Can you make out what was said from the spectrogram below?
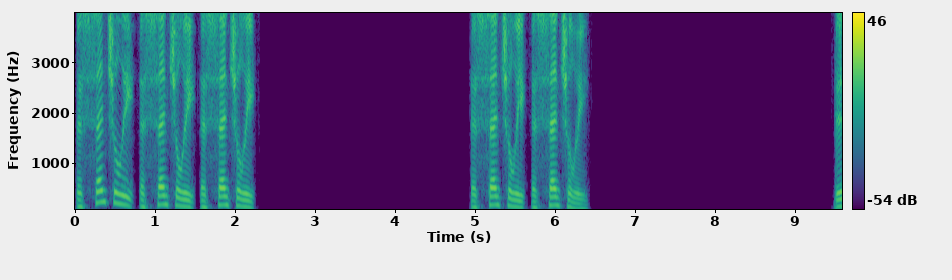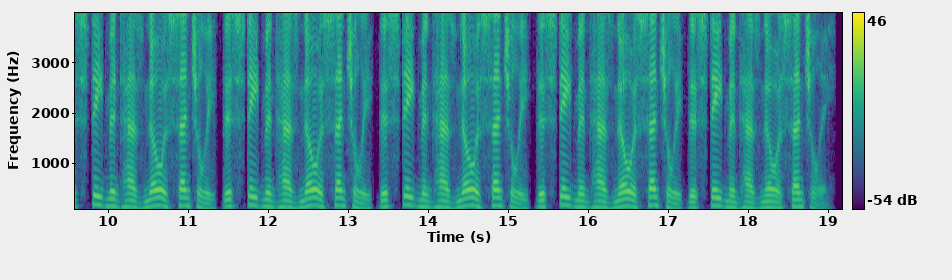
essentially, essentially, essentially, essentially, essentially. This statement has no essentially, this statement has no essentially, this statement has no essentially, this statement has no essentially, this statement has no essentially.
